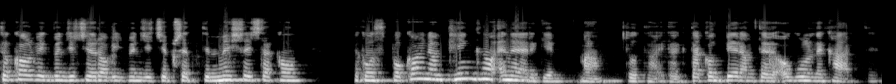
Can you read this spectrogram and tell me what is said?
Cokolwiek będziecie robić, będziecie przed tym myśleć, taką, taką spokojną, piękną energię mam tutaj, tak, tak odbieram te ogólne karty.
